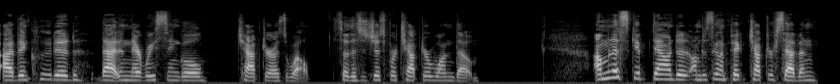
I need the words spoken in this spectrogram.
I've included that in every single chapter as well. So this is just for chapter one though. I'm going to skip down to, I'm just going to pick chapter seven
